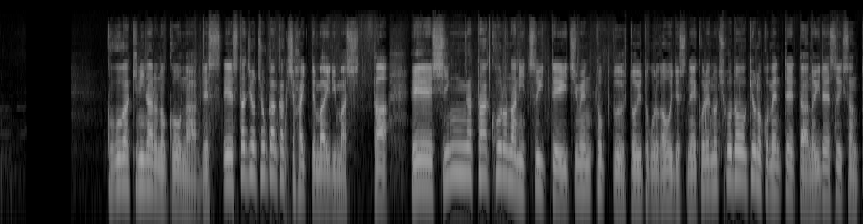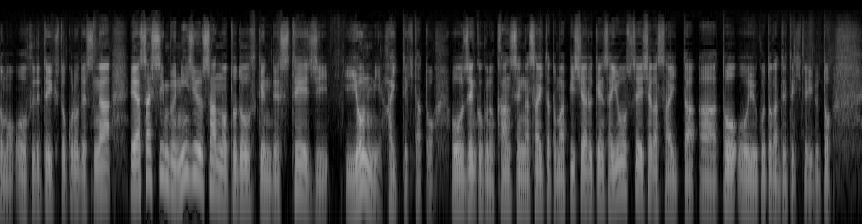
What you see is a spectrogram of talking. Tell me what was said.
ここが気になるのコーナーです。えー、スタジオ長官各紙入ってまいりました。たえー、新型コロナについて一面トップというところが多いですね。これ後ほど今日のコメンテーターの飯田康之さんとも触れていくところですが、えー、朝日新聞23の都道府県でステージ4に入ってきたと。全国の感染が最多と、まあ、PCR 検査陽性者が最多ということが出てきていると、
